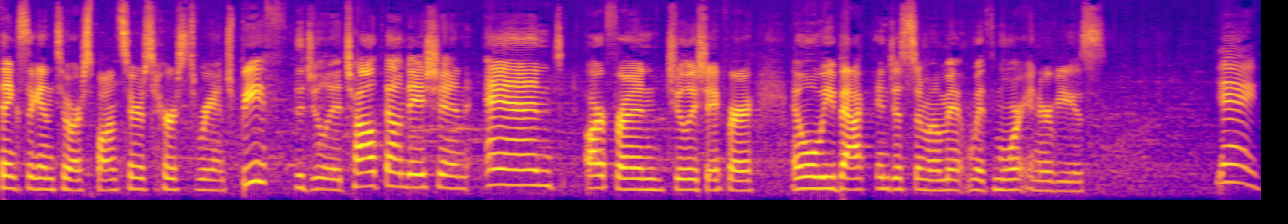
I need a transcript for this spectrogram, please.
thanks again to our sponsors, Hearst Ranch Beef, the Julia Child Foundation, and our friend Julie Schaefer. And we'll be back in just a moment with more interviews. Yay.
